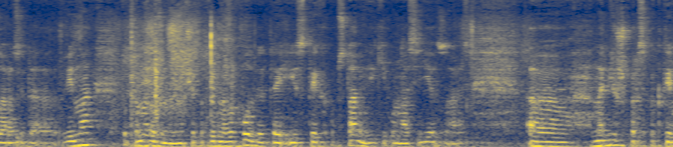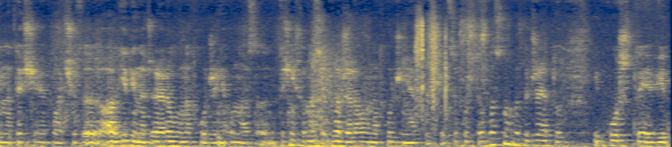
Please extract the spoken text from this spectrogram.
зараз іде війна, тобто ми розуміємо, що потрібно виходити із тих обставин, які у нас є зараз. Найбільш перспективне те, що я бачу, а єдине джерело надходження у нас, точніше, у нас є два джерела надходження коштів. Це кошти обласного бюджету і кошти від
